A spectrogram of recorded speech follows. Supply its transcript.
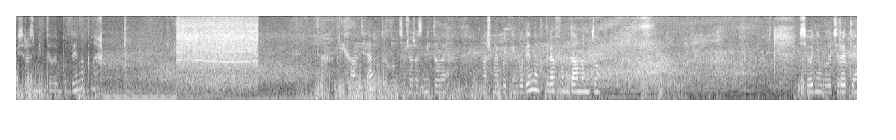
Ось розмітили будинок наш. Так, приїхала на ділянку, тут хлопці вже розмітили наш майбутній будинок для фундаменту. Сьогодні будуть рити,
